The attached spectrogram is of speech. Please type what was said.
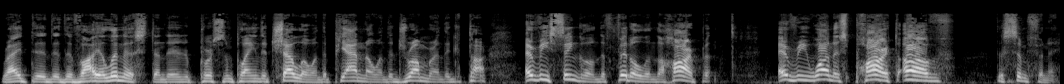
right, the, the, the, violinist and the person playing the cello and the piano and the drummer and the guitar. Every single, and the fiddle and the harp. Every one is part of the symphony.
